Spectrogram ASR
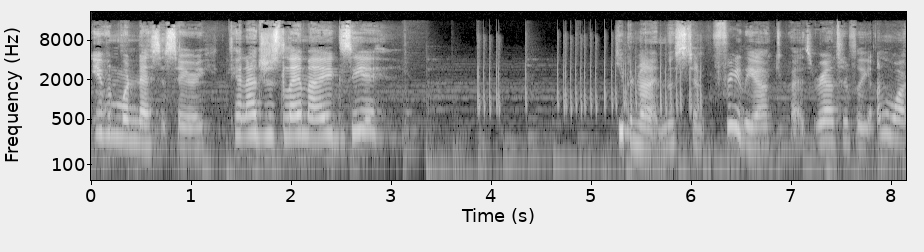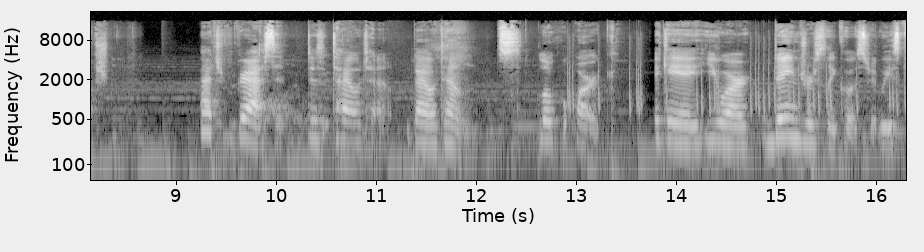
Even when necessary. Can I just lay my eggs here? Keep in mind, this tent freely occupies a relatively unwatched patch of grass at Dis- Dialtown, Dial Town's local park. AKA, you are dangerously close to at least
